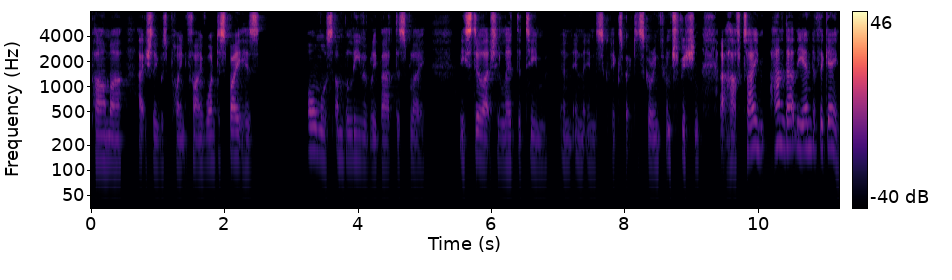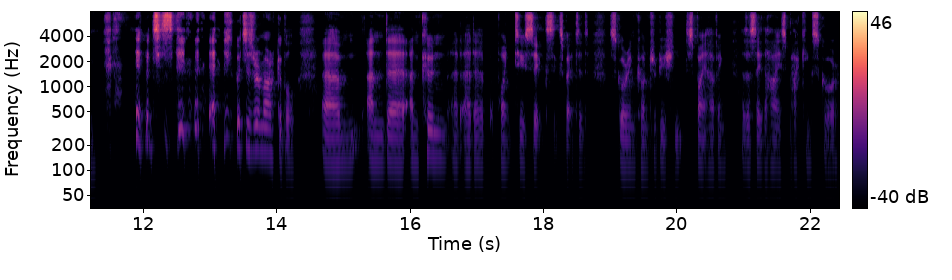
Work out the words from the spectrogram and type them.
Palma actually was 0.51 despite his almost unbelievably bad display. He still actually led the team in, in, in expected scoring contribution at half time and at the end of the game. which is which is remarkable. Um, and uh, and Kuhn had, had a 0.26 expected scoring contribution, despite having, as I say, the highest packing score.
